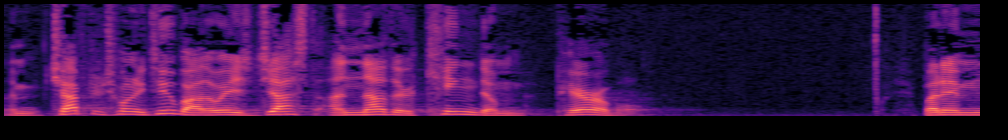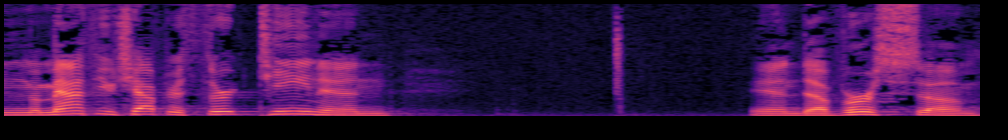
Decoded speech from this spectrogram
And chapter 22, by the way, is just another kingdom parable. But in Matthew chapter 13 and, and uh, verse um,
